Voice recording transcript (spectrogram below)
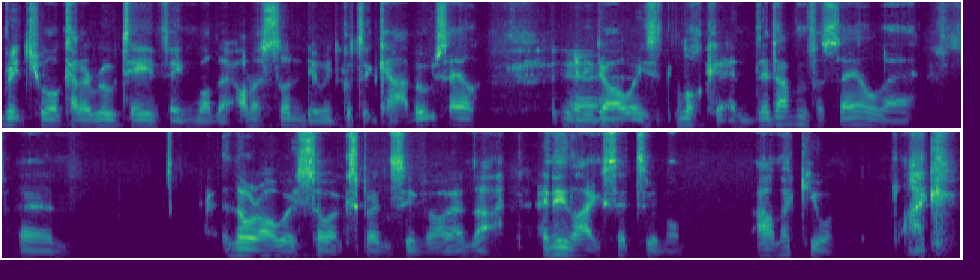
ritual kind of routine thing was that on a Sunday we'd go to car boot sale and he'd always look at and they'd have them for sale there, um, and they were always so expensive uh, and that. And he like said to my mum, "I'll make you one. Like,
